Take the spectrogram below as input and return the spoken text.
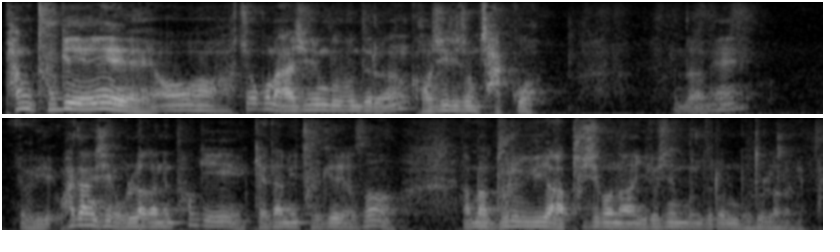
방두 개에, 어, 조금 아쉬운 부분들은 거실이 좀 작고, 그 다음에 여기 화장실 올라가는 턱이 계단이 두 개여서 아마 무릎이 아프시거나 이러시는 분들은 못 올라가겠다.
